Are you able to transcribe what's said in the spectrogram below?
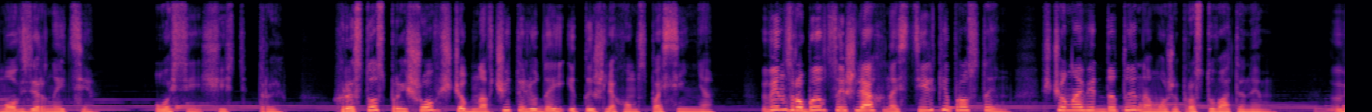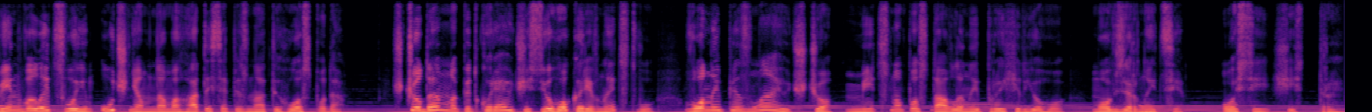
мов зірниці. Осі 6.3. Христос прийшов, щоб навчити людей іти шляхом спасіння. Він зробив цей шлях настільки простим, що навіть дитина може простувати ним. Він велить своїм учням намагатися пізнати Господа. Щоденно підкоряючись його керівництву, вони пізнають, що міцно поставлений прихід його, мов зірниці. Осій 6.3.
